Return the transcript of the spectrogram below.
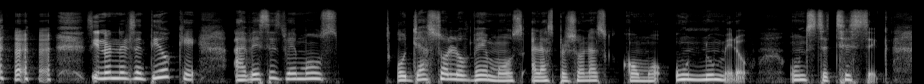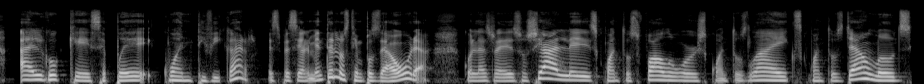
Sino en el sentido que a veces vemos o ya solo vemos a las personas como un número, un statistic, algo que se puede cuantificar, especialmente en los tiempos de ahora, con las redes sociales, cuántos followers, cuántos likes, cuántos downloads.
